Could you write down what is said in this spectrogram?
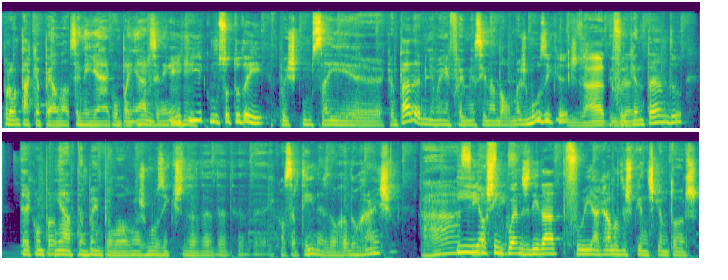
Pronto, à capela, sem ninguém a acompanhar, sem ninguém. E começou tudo aí. Depois comecei a cantar, a minha mãe foi-me ensinando algumas músicas. Exato, Eu fui exato. cantando, acompanhado também por alguns músicos de, de- de- de- de- e concertinas do, do rancho. Ah, e sim, aos sim, 5 anos de idade fui à Gala dos Pequenos Cantores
